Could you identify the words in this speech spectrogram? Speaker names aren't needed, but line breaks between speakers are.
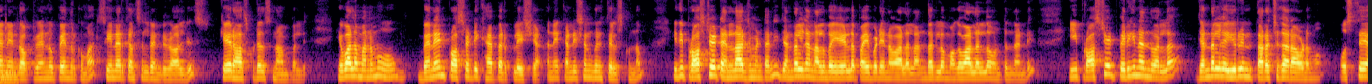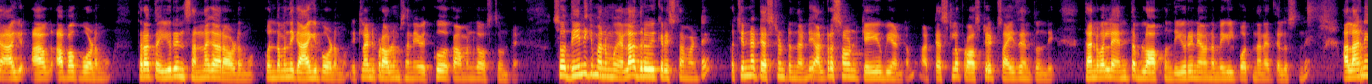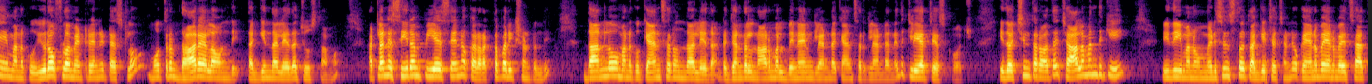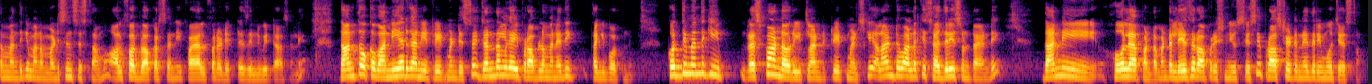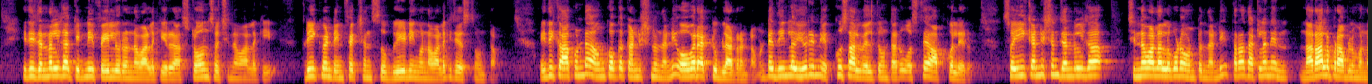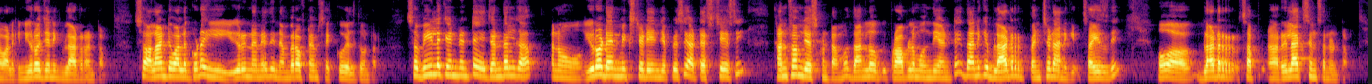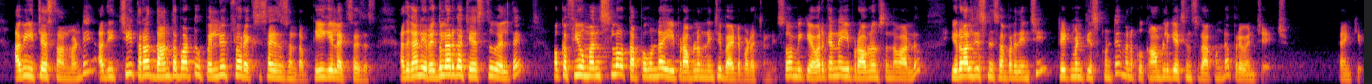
Yeah నేను doctor N Upendra Kumar senior consultant urologist Care hospitals Nampally. ఇవాళ మనము benign prostatic hyperplasia అనే condition గురించి తెలుసుకుందాం. ఇది ప్రాస్టేట్ ఎన్లార్జ్మెంట్ అని జనరల్గా నలభై ఏళ్ళ పైబడిన వాళ్ళందరిలో మగవాళ్ళల్లో ఉంటుందండి. ఈ ప్రాస్టేట్ పెరిగినందువల్ల జనరల్గా యూరిన్ తరచుగా రావడము వస్తే ఆగి ఆపకపోవడము తర్వాత యూరిన్ సన్నగా రావడము కొంతమందికి ఆగిపోవడము ఇట్లాంటి ప్రాబ్లమ్స్ అనేవి ఎక్కువ కామన్గా వస్తుంటాయి సో దీనికి మనము ఎలా ధృవీకరిస్తామంటే ఒక చిన్న టెస్ట్ ఉంటుందండి. అల్ట్రాసౌండ్ కేయూబీ అంటాం. ఆ టెస్ట్లో ప్రాస్టేట్ సైజ్ ఎంత ఉంది దానివల్ల ఎంత బ్లాక్ ఉంది? యూరిన్ ఏమైనా మిగిలిపోతుందనే తెలుస్తుంది. అలానే మనకు యూరోఫ్లోమెట్రీ అనే టెస్ట్లో మూత్రం ధార ఎలా ఉంది? తగ్గిందా లేదా చూస్తాము. అట్లానే సీరం పిఎస్ఏ అని ఒక రక్త పరీక్ష ఉంటుంది. దానిలో మనకు క్యాన్సర్ ఉందా లేదా? అంటే general normal benign gland cancer gland అనేది క్లియర్ చేసుకోవచ్చు. ఇది వచ్చిన తర్వాత చాలామందికి ఇది మనం మెడిసిన్స్తో తగ్గించవచ్చు అండి ఒక ఎనభై ఎనభై ఐదు శాతం మందికి మనం మెడిసిన్స్ ఇస్తాము. ఆల్ఫా బ్లాకర్స్ అని ఫైవ్ ఆల్ఫా రెడిక్టర్స్ ఇన్విటాస్ అని. దాంతో ఒక వన్ ఇయర్ కానీ ట్రీట్మెంట్ ఇస్తే జనరల్గా ఈ ప్రాబ్లం అనేది తగ్గిపోతుంది. కొద్ది మందికి రెస్పాండ్ అవరు ఇట్లాంటి ట్రీట్మెంట్స్కి అలాంటి వాళ్ళకి సర్జరీస్ ఉంటాయండి. దాన్ని హోల్ యాప్ అంటాం. అంటే లేజర్ ఆపరేషన్ యూస్ చేసి ప్రాస్టేట్ అనేది రిమూవ్ చేస్తాం. ఇది జనరల్గా కిడ్నీ ఫెయిల్యూర్ ఉన్న వాళ్ళకి స్టోన్స్ వచ్చిన వాళ్ళకి ఫ్రీక్వెంట్ ఇన్ఫెక్షన్స్ బ్లీడింగ్ ఉన్న వాళ్ళకి చేస్తూ ఉంటాం. ఇది కాకుండా ఇంకొక కండిషన్ ఉందండి ఓవర్ యాక్టివ్ బ్లాడర్ అంటాం. అంటే దీనిలో యూరిన్ ఎక్కువసార్లు వెళ్తూ ఉంటారు వస్తే ఆపుకోలేరు. సో ఈ కండిషన్ జనరల్గా చిన్నవాళ్ళలో కూడా ఉంటుందండి. తర్వాత అట్లనే నరాల ప్రాబ్లం ఉన్న వాళ్ళకి న్యూరోజెనిక్ బ్లాడర్ అంటాం. సో అలాంటి వాళ్ళకి కూడా ఈ యూరిన్ అనేది నెంబర్ ఆఫ్ టైమ్స్ ఎక్కువ వెళ్తూ ఉంటారు. సో వీళ్ళకి ఏంటంటే జనరల్గా మనం యూరోడైనమిక్ స్టడీ అని చెప్పేసి ఆ టెస్ట్ చేసి కన్ఫర్మ్ చేసుకుంటాము. దానిలో ప్రాబ్లం ఉంది అంటే దానికి బ్లాడర్ పెంచడానికి సైజ్ది బ్లాడర్ సప్ రిలాక్సెన్స్ అని ఉంటాం. అవి ఇచ్చేస్తాం అనమాట అది ఇచ్చి తర్వాత దాంతోపాటు పెల్విక్ ఫ్లోర్ ఎక్సర్సైజెస్ అంటాం కీగిల్ ఎక్సర్సైజెస్ అది కానీ రెగ్యులర్గా చేస్తూ వెళ్తే ఒక ఫ్యూ మంత్స్లో తప్పకుండా ఈ ప్రాబ్లం నుంచి బయటపడచ్చండి. సో మీకు ఎవరికైనా ఈ ప్రాబ్లమ్స్ ఉన్న వాళ్ళు యూరాలజిస్ట్ని సంప్రదించి ట్రీట్మెంట్ తీసుకుంటే మనకు కాంప్లికేషన్స్ రాకుండా ప్రివెంట్ చేయొచ్చు. Thank you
